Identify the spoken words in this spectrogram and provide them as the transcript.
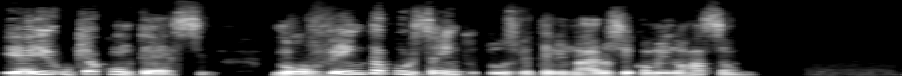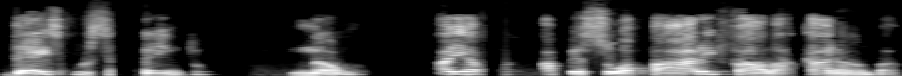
E aí, o que acontece? 90% dos veterinários recomendam ração. 10% não. Aí a, a pessoa para e fala: caramba,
